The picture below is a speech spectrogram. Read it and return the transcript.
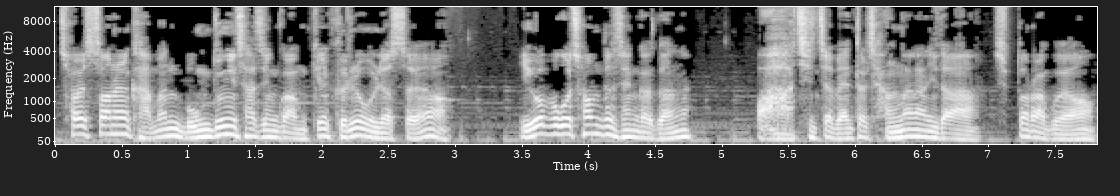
철선을 감은 몽둥이 사진과 함께 글을 올렸어요. 이거 보고 처음 든 생각은 와 진짜 멘탈 장난 아니다 싶더라고요.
